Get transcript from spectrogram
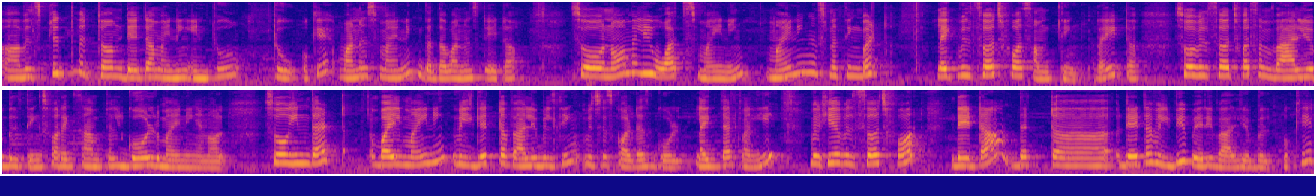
Uh, we'll split the term data mining into two. Okay, one is mining, the other one is data. So, normally, what's mining? Mining is nothing but like we'll search for something right? So we'll search for some valuable things for example gold mining and all. So in that while mining we'll get a valuable thing which is called as gold. Like that only. But here we'll search for data that uh, data will be very valuable okay?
